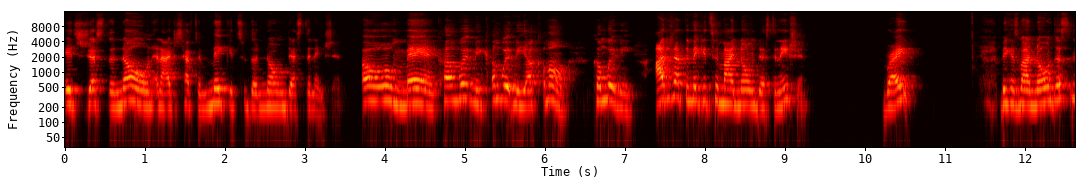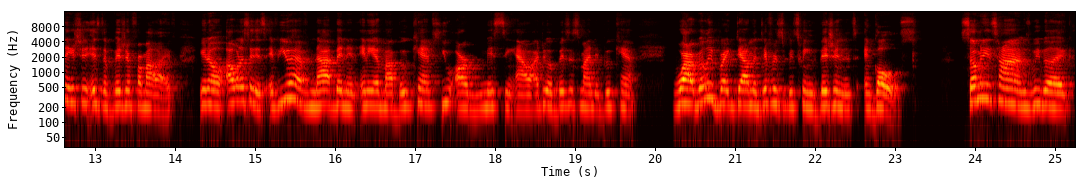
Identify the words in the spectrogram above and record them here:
It's just the known. And I just have to make it to the known destination. Oh man, come with me. Come with me, y'all. Come on. Come with me. I just have to make it to my known destination. Right? because my known destination is the vision for my life. You know, I want to say this if you have not been in any of my boot camps, you are missing out. I do a business minded boot camp where I really break down the difference between visions and goals. So many times we be like,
